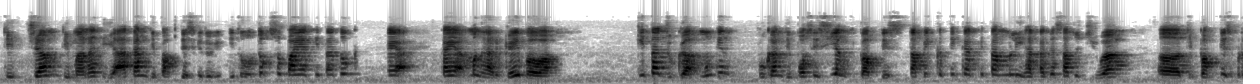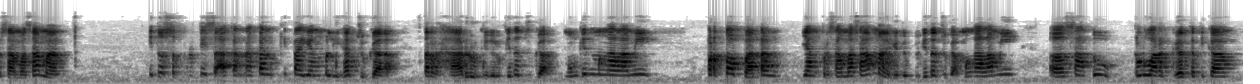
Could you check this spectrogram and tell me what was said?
di jam di mana dia akan dibaptis gitu. Itu untuk supaya kita tuh kayak kayak menghargai bahwa kita juga mungkin bukan di posisi yang dibaptis, tapi ketika kita melihat ada satu jiwa uh, dibaptis bersama-sama, itu seperti seakan-akan kita yang melihat juga terharu gitu. Kita juga mungkin mengalami pertobatan yang bersama-sama gitu. Kita juga mengalami uh, satu keluarga ketika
